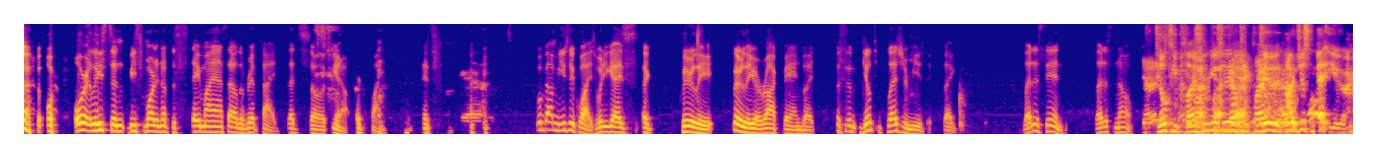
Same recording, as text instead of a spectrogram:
or or at least to be smart enough to stay my ass out of the riptide. That's so you know it's fine. It's what about music wise? What do you guys like? Clearly, clearly you're a rock band, but what's some guilty pleasure music? Like, let us in. Let us know. Guilty pleasure music, Guilty pleasure. dude. I just met you. I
